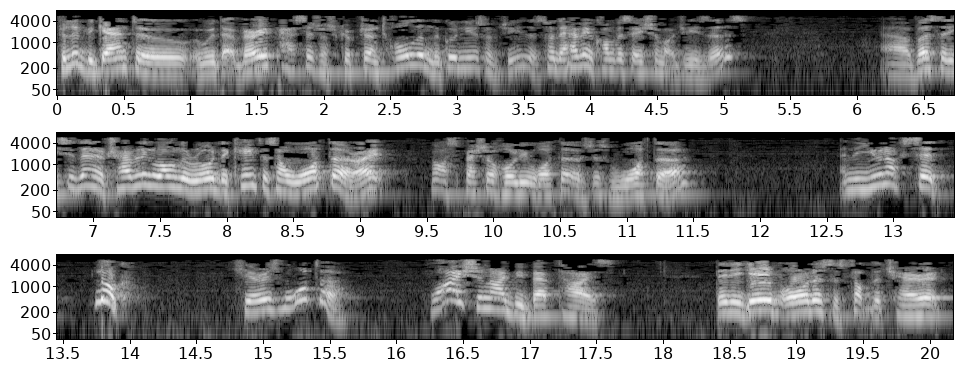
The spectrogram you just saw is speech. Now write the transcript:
Philip began to, with that very passage of scripture, and told them the good news of Jesus. So they're having a conversation about Jesus. Uh, verse 36, then they're traveling along the road, they came to some water, right? Not special holy water, it was just water. And the eunuch said, Look, here is water. Why shouldn't I be baptized? Then he gave orders to stop the chariot,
